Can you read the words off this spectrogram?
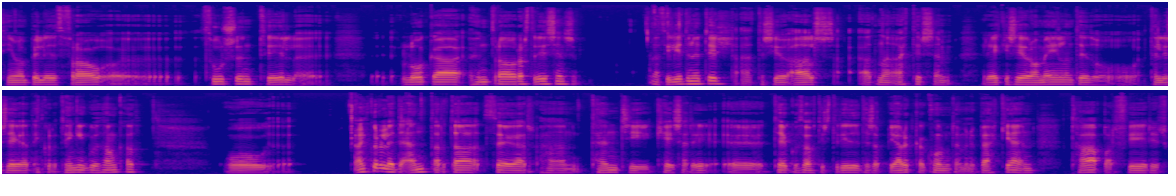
tímabilið frá uh, þúsund til uh, loka hundra ára stríðsins að því lítinu til að þetta séu alls aðna ættir sem reykir sig á meginlandið og, og telli segja einhverja tengingu þangað. Og einhverju leiti endar þetta þegar hann Tenji keisari uh, tekur þátt í stríði til þess að bjarga konungdæminu Bekkja en tapar fyrir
